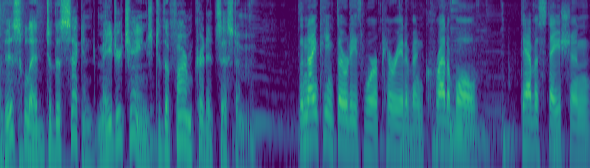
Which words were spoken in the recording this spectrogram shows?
This led to the second major change to the farm credit system. The 1930s were a period of incredible devastation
